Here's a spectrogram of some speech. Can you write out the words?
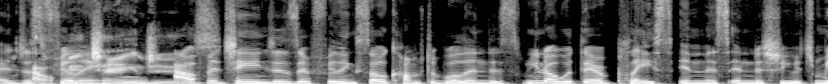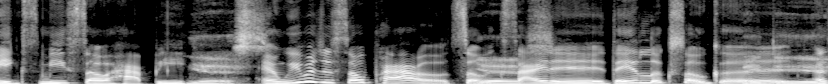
and just Outfit feeling changes. outfit changes. They're feeling so comfortable in this, you know, with their place in this industry, which makes me so happy. Yes. And we were just so proud, so Yes. excited. They look so good. A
